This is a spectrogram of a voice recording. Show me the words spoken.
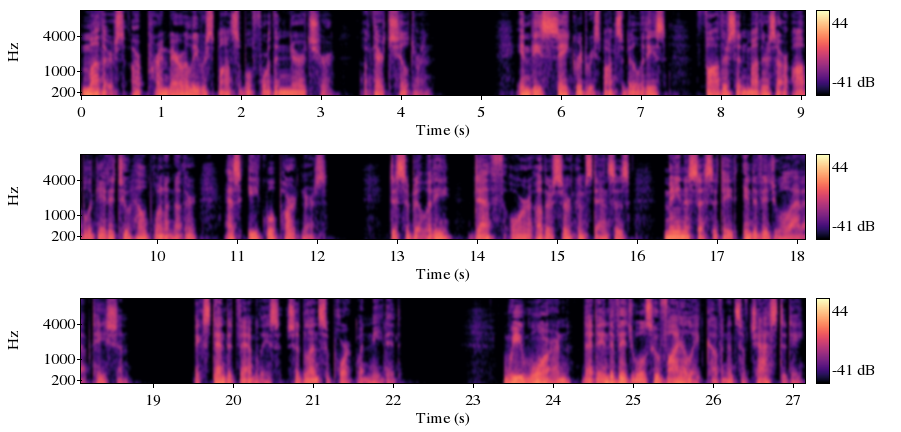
Mothers are primarily responsible for the nurture of their children. In these sacred responsibilities, fathers and mothers are obligated to help one another as equal partners disability, death, or other circumstances may necessitate individual adaptation. Extended families should lend support when needed. We warn that individuals who violate covenants of chastity,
